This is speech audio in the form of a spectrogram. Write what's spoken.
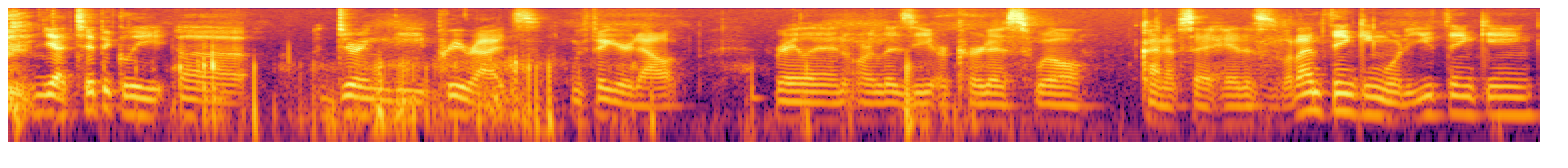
yeah, typically uh, during the pre-rides, we figure it out. Raylyn or Lizzie or Curtis will kind of say, "Hey, this is what I'm thinking. What are you thinking?"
